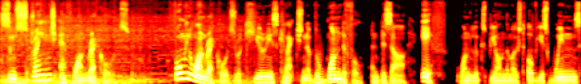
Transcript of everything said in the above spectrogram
Some strange F1 records. Formula One records are a curious collection of the wonderful and bizarre, if one looks beyond the most obvious wins,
